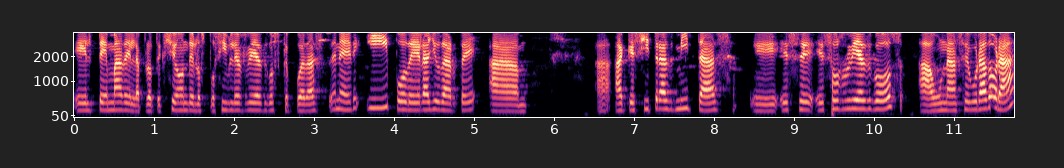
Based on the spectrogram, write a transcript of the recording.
el tema de la protección de los posibles riesgos que puedas tener y poder ayudarte a, que sí transmitas eh, esos riesgos a una aseguradora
